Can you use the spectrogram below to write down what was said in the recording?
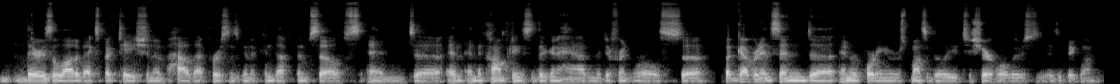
there's a lot of expectation of how that person is going to conduct themselves and, uh, and and the competence that they're going to have in the different roles. But governance and uh, and reporting and responsibility to shareholders is a big one.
